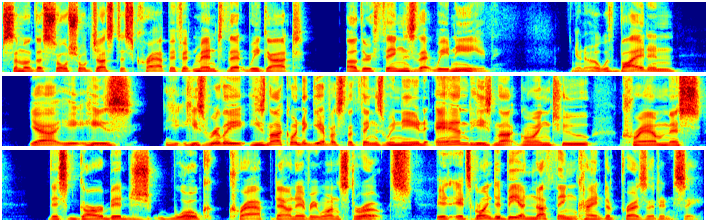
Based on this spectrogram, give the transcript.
some of the social justice crap if it meant that we got other things that we need. You know, with Biden, yeah, he, he's he, he's really he's not going to give us the things we need and he's not going to cram this this garbage woke crap down everyone's throats. It, it's going to be a nothing kind of presidency.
